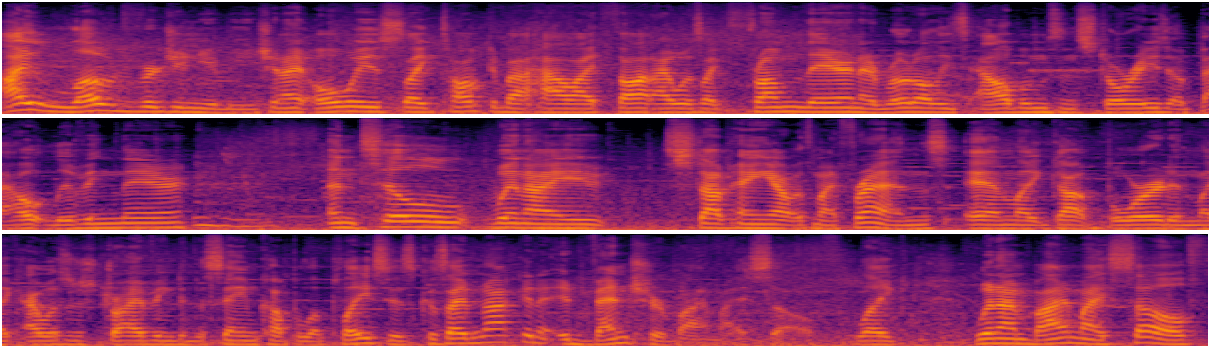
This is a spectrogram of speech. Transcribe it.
I loved Virginia Beach and I always like talked about how I thought I was like from there and I wrote all these albums and stories about living there mm-hmm. until when I stopped hanging out with my friends and like got bored and like I was just driving to the same couple of places cuz I'm not going to adventure by myself. Like when I'm by myself,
